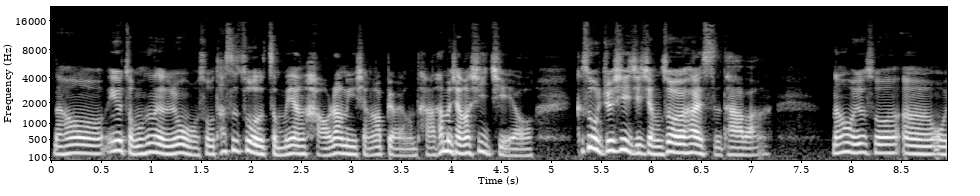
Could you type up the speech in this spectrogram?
然后因为总公司那个人问我说，他是做的怎么样好，让你想要表扬他？他们想要细节哦，可是我觉得细节讲错会害死他吧。然后我就说，嗯，我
